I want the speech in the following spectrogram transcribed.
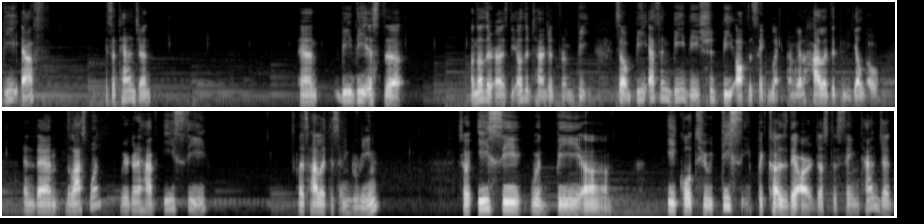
BF is a tangent, and BD is the another as the other tangent from B. So BF and BD should be of the same length. I'm going to highlight it in yellow. And then the last one, we're going to have EC. Let's highlight this in green. So EC would be uh, equal to DC because they are just the same tangent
